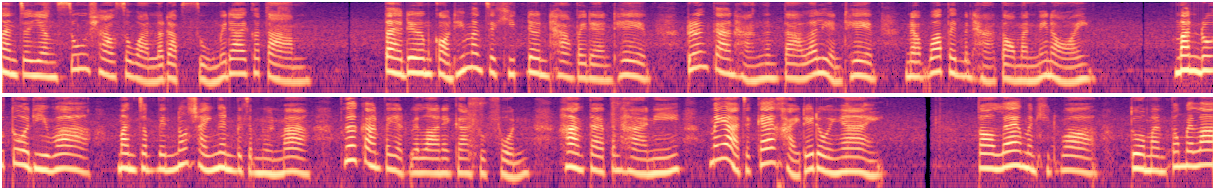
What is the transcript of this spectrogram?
มันจะยังสู้ชาวสวรรค์ระดับสูงไม่ได้ก็ตาม แต่เดิมก่อนที่มันจะคิดเดินทางไปแดนเทพ เรื่องการหาเงินตาและเหรียญเทพ นับว่าเป็นปัญหาต่อมันไม่น้อย มันรู้ตัวดีว่ามันจำเป็นต้องใช้เงินเป็นจำนวนมาก เพื่อการประหยัดเวลาในการฝึกฝน หากแต่ปัญหานี้ไม่อาจจะแก้ไขได้โดยง่าย ตอนแรกมันคิดว่า ตัวมันต้องไปล่า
